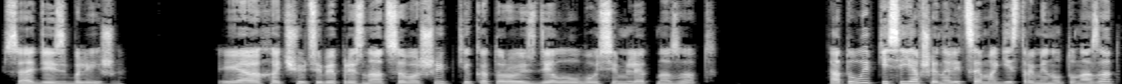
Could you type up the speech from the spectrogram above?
«Садись ближе. Я хочу тебе признаться в ошибке, которую сделал восемь лет назад». От улыбки, сиявшей на лице магистра минуту назад,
